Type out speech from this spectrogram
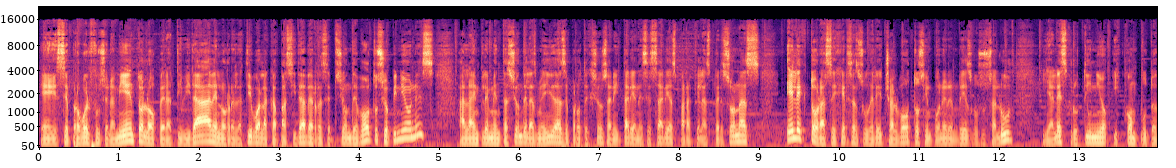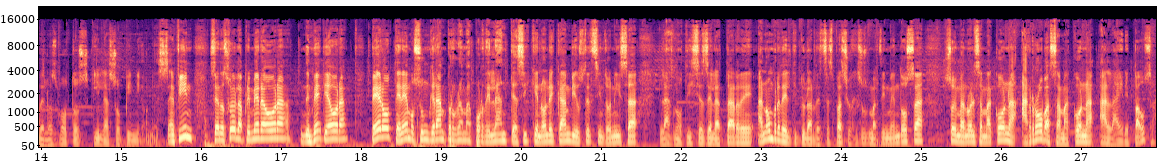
Eh, se probó el funcionamiento, la operatividad en lo relativo a la capacidad de recepción de votos y opiniones, a la implementación de las medidas de protección sanitaria necesarias para que las personas electoras ejerzan su derecho al voto sin poner en riesgo su salud y al escrutinio y cómputo de los votos y las opiniones. En fin, se nos fue la primera hora, de media hora, pero tenemos un gran programa por delante, así que no le cambie, usted sintoniza las noticias de la tarde. A nombre del titular de este espacio, Jesús Martín Mendoza, soy Manuel Zamacona, arroba Zamacona al aire. Pausa.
